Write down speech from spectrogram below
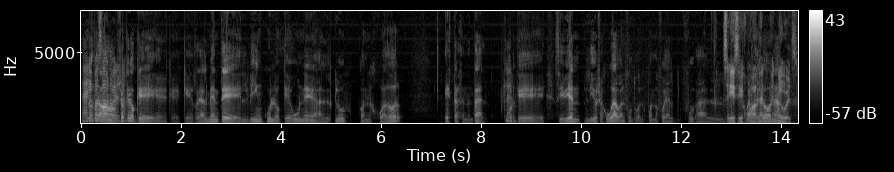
El año No, pasado no, no, yo creo que, que- que realmente el vínculo que une al club con el jugador es trascendental. Claro. Porque si bien Lío ya jugaba al fútbol cuando fue al, al Sí, sí, jugaba acá en- en Barcelona, Newell's.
